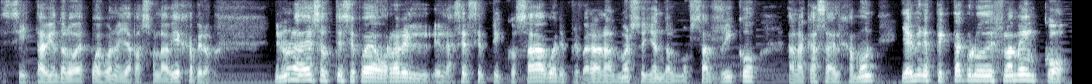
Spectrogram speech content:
si, está viéndolo después, bueno, ya pasó la vieja, pero en una de esas usted se puede ahorrar el, hacerse el pisco sour, el preparar el almuerzo yendo a almorzar rico a la casa del jamón. Y hay un espectáculo de flamenco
